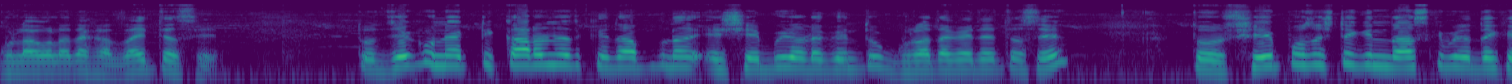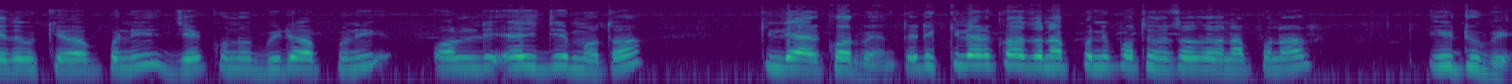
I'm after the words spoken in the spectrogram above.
ঘোলা দেখা যাইতেছে। তো যে কোনো একটি কারণে কিন্তু আপনার সেই ভিডিওটা কিন্তু ঘোলা দেখা যাইতেছে। তো সেই প্রসেসটা কিন্তু আজকে ভিডিও দেখে দেবো কেউ আপনি যে কোনো ভিডিও আপনি অনলি এইচডির মতো ক্লিয়ার করবেন। তো এটি ক্লিয়ার করার জন্য আপনি প্রথমে চলে যাবেন আপনার ইউটিউবে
